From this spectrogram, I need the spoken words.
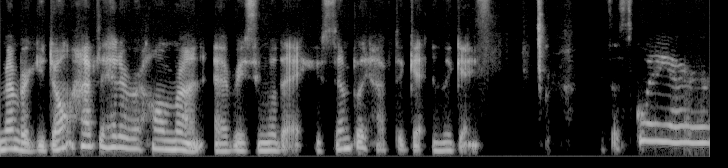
Remember, you don't have to hit a home run every single day. You simply have to get in the game. It's a square.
